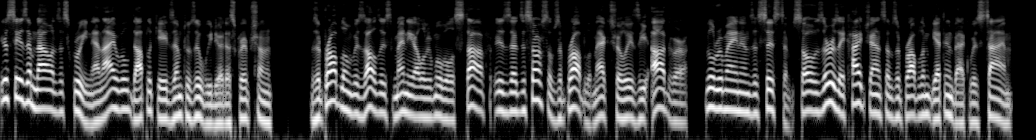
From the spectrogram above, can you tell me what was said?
You see them now on the screen, and I will duplicate them to the video description. The problem with all this manual removal stuff is that the source of the problem, actually the adware, will remain in the system, so there is a high chance of the problem getting back with time.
